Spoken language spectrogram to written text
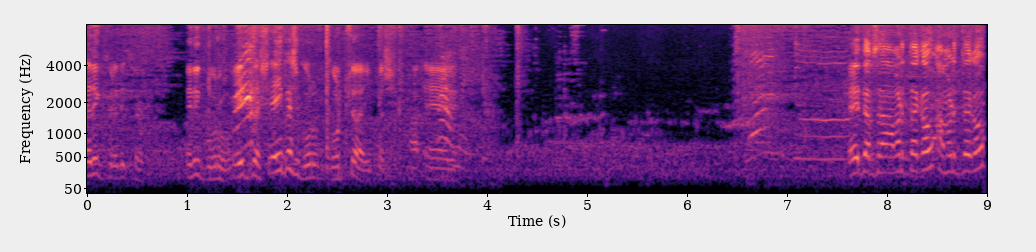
এদিক ফেরো এদিক ফেরো। এদিক ঘোরো এই পাশে এই পাশে ঘোরো ঘুরতে এই পাশে। হ্যাঁ, এই- তারপর আমার দেখাও আমার দেখাও।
